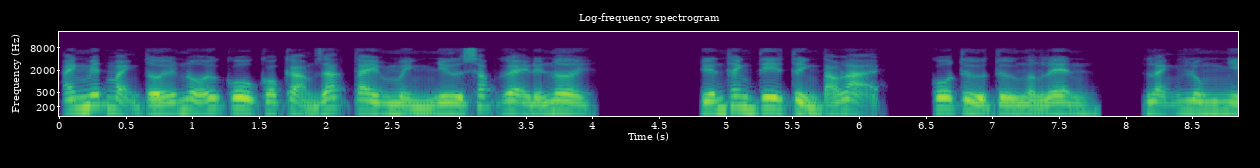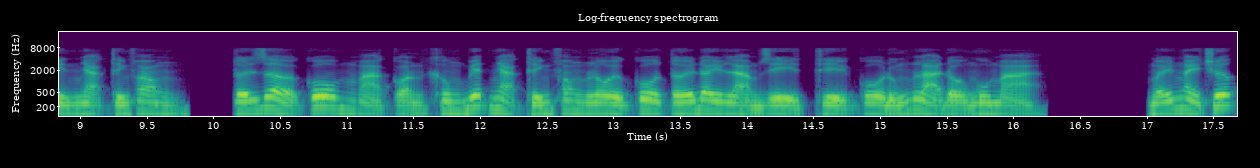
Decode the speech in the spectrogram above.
anh miết mạnh tới nỗi cô có cảm giác tay mình như sắp gậy đến nơi. Hiến thanh ti tỉnh táo lại cô từ từ ngẩng lên lạnh lùng nhìn nhạc thính phong. Tới giờ cô mà còn không biết nhạc thính phong lôi cô tới đây làm gì thì cô đúng là đồ ngu mà. Mấy ngày trước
